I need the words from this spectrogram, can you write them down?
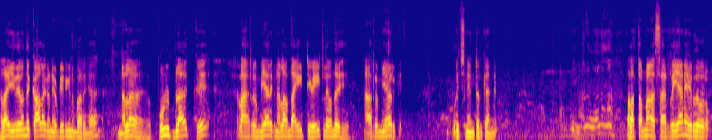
அதான் இது வந்து காலக்கண் எப்படி இருக்குன்னு பாருங்க. நல்ல புல் பிளாக்கு நல்லா அருமையாக இருக்குது நல்லா வந்து ஐடி வெயிட்டில் வந்து அருமையாக இருக்குது பிடிச்சி நின்று இருக்காங்க வளர்த்தோம்னா சரியான எருது வரும்.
